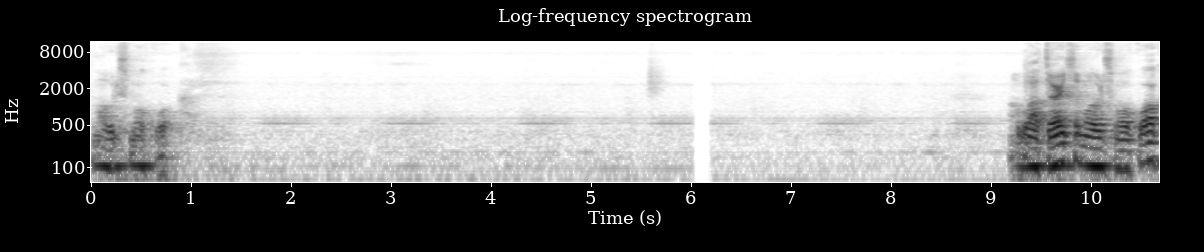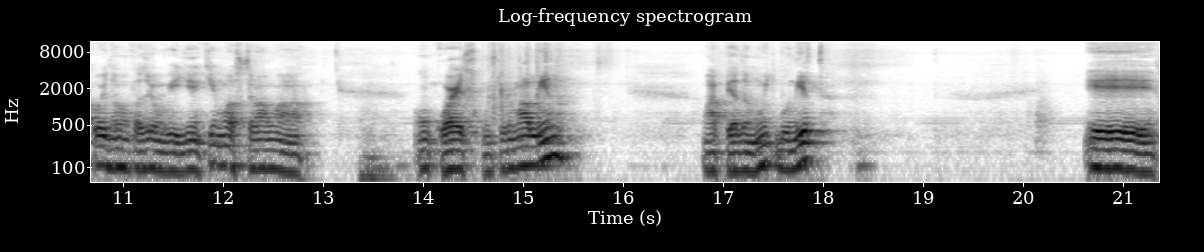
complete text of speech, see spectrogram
Maurício Mococa. Boa tarde, sou Maurício Mococa. Hoje nós vamos fazer um vídeo aqui, mostrar uma, um quartzo com turmalina. Uma pedra muito bonita. E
